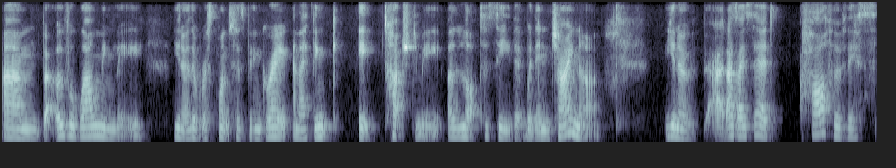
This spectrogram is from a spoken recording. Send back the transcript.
Um, but overwhelmingly, you know, the response has been great. And I think it touched me a lot to see that within China, you know, as I said, half of this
